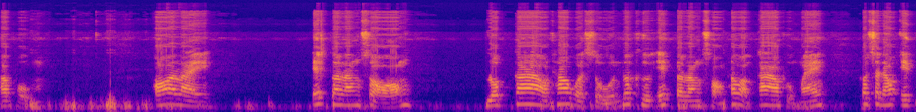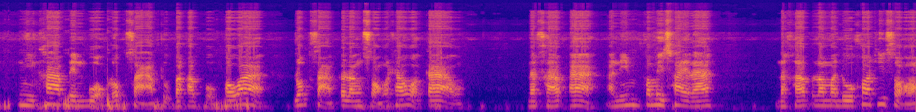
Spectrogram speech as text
ครับผม เพราะอะไร x กำลังสอง ลบเก้าเท่ากับศูนย์ก็คือ x กำลังสองเท่ากับเก้าถูกไหมก็แสดงว่า x มีค่าเป็นบวกลบสามถูกปะครับผมเพราะว่าลบสามกำลังสองก็เท่ากับเก้านะครับอะอันนี้ก็ไม่ใช่แล้วนะครับ เรามาดูข้อที่สอง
